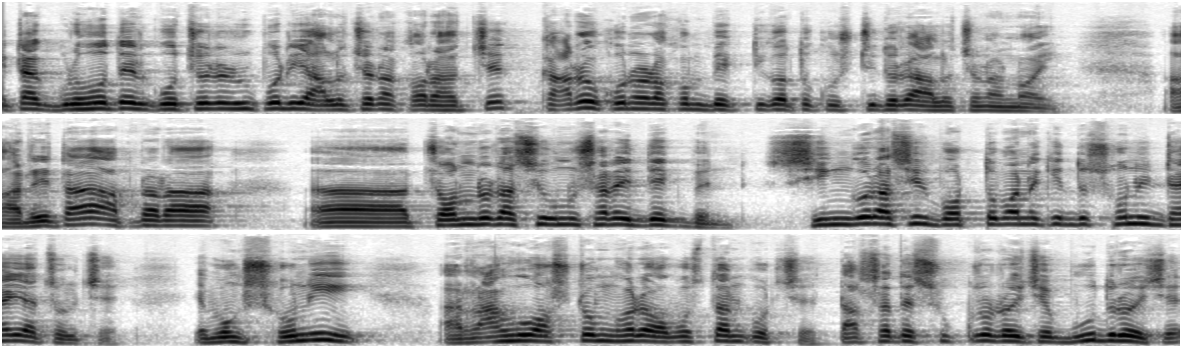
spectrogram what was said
এটা গ্রহদের গোচরের উপরই আলোচনা করা হচ্ছে, কারও কোনো রকম ব্যক্তিগত কুষ্টি ধরে আলোচনা নয়। আর এটা আপনারা চন্দ্র রাশি অনুসারেই দেখবেন। সিংহ রাশির বর্তমানে কিন্তু শনির ঢাইয়া চলছে এবং শনি আর রাহু অষ্টম ঘরে অবস্থান করছে। তার সাথে শুক্র রয়েছে, বুধ রয়েছে।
